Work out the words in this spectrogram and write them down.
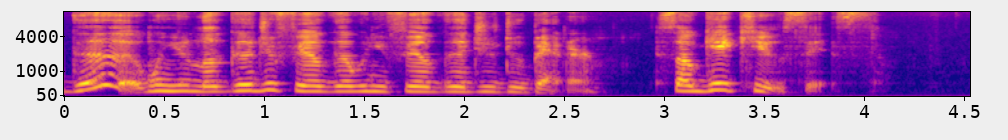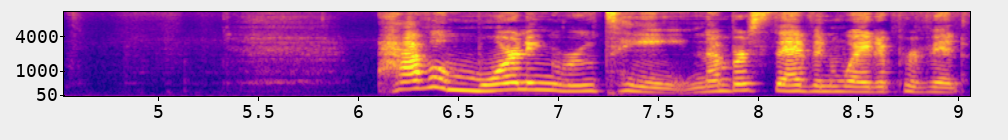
good. When you look good, you feel good. When you feel good, you do better. So get cute, sis. Have a morning routine. Number seven way to prevent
